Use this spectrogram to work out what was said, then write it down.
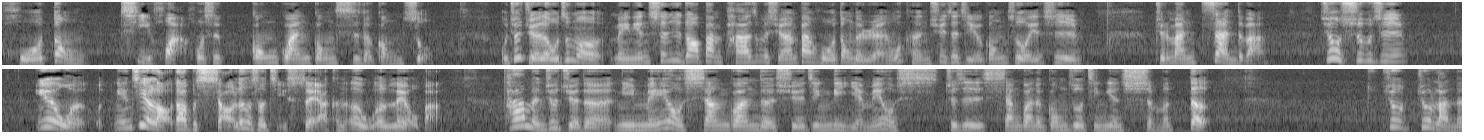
活动企划或是公关公司的工作，我就觉得我这么每年生日都要办趴，这么喜欢办活动的人，我可能去这几个工作也是觉得蛮赞的吧。结果殊不知，因为我年纪也老大不小，那个时候几岁啊？可能二五二六吧。他们就觉得你没有相关的学经历，也没有就是相关的工作经验什么的。就就懒得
